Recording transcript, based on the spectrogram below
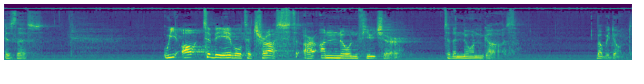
is this we ought to be able to trust our unknown future to the known God, but we don't.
